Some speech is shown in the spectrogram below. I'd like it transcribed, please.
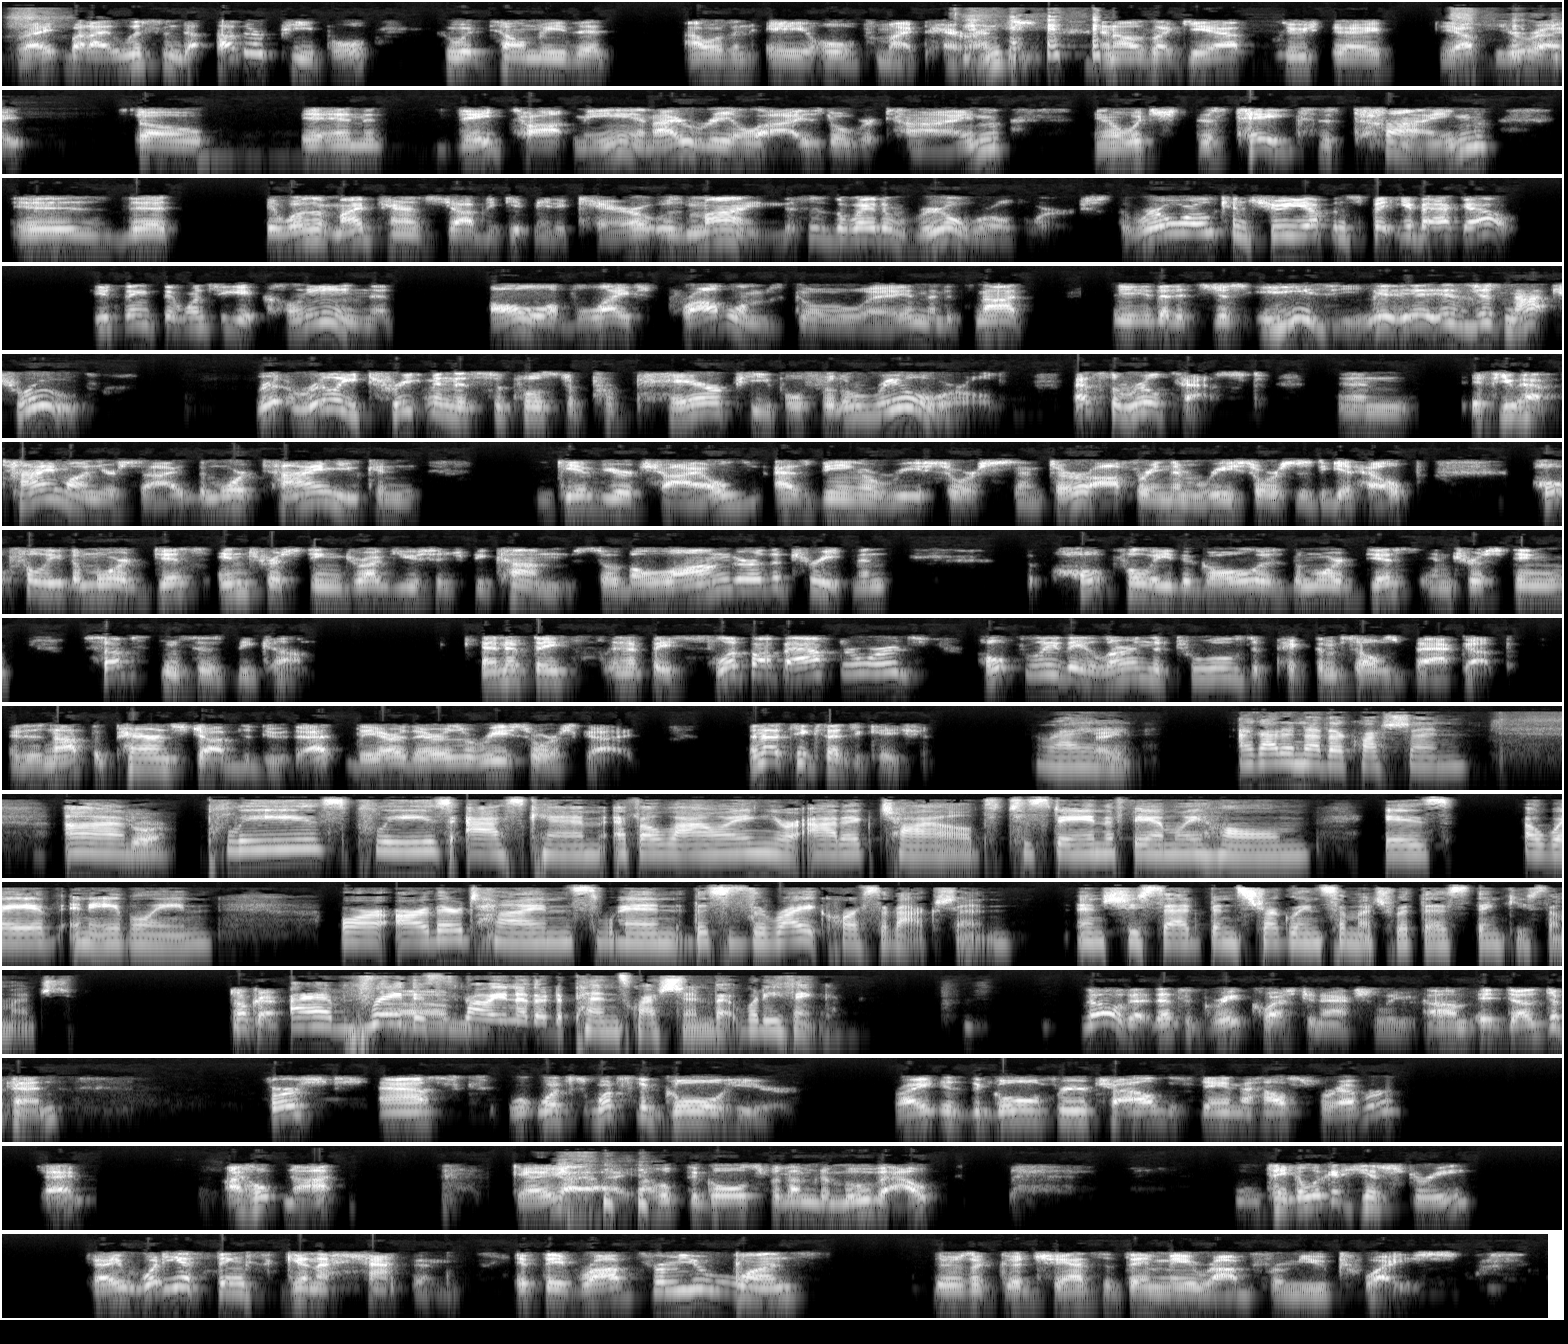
right? But I listened to other people who would tell me that I was an a hole to my parents, and I was like, "Yeah, touche. Yep, you're right. So, and they taught me, and I realized over time, you know, which this takes is time, is that it wasn't my parents' job to get me to care. It was mine. This is the way the real world works. The real world can chew you up and spit you back out. You think that once you get clean, that all of life's problems go away and that it's not, that it's just easy. It's just not true. really, treatment is supposed to prepare people for the real world. That's the real test. And if you have time on your side, the more time you can give your child as being a resource center, offering them resources to get help, hopefully the more disinteresting drug usage becomes. So the longer the treatment, hopefully the goal is the more disinteresting substances become. And if they and if they slip up afterwards, hopefully they learn the tools to pick themselves back up. It is not the parents' job to do that. They are there as a resource guide. And that takes education. Right. right? I got another question. Um, sure. Please, please ask him if allowing your addict child to stay in the family home is a way of enabling, or are there times when this is the right course of action? And she said, been struggling so much with this. Thank you so much. Okay. I'm afraid this um, is probably another depends question, but what do you think? No, that, that's a great question, actually. Um, it does depend first ask what's what's the goal here, right? Is the goal for your child to stay in the house forever? Okay, I hope not. Okay, I, I hope the goal is for them to move out. Take a look at history. Okay, what do you think's going to happen if they've robbed from you once? There's a good chance that they may rob from you twice.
